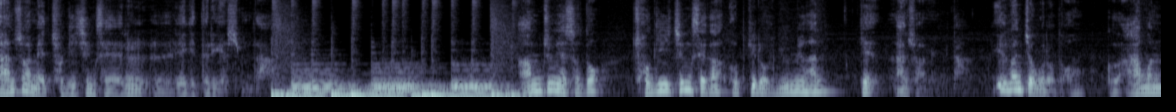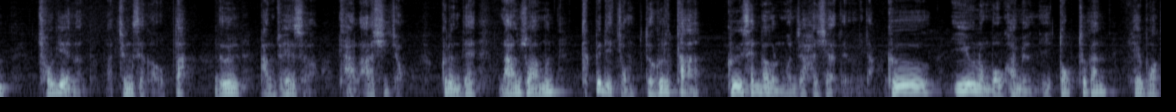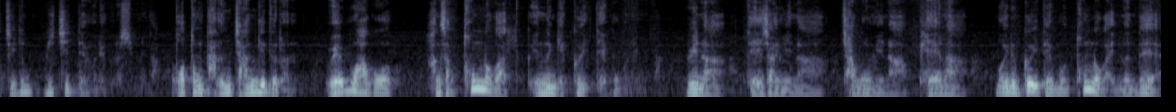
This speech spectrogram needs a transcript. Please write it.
난소암의 초기 증세를 얘기 드리겠습니다. 암 중에서도 초기 증세가 없기로 유명한 게 난소암입니다. 일반적으로도 그 암은 초기에는 증세가 없다. 늘 강조해서 잘 아시죠. 그런데 난소암은 특별히 좀 더 그렇다. 그 생각을 먼저 하셔야 됩니다. 그 이유는 뭐고 하면 이 독특한 해부학적인 위치 때문에 그렇습니다. 보통 다른 장기들은 외부하고 항상 통로가 있는 게 거의 대부분입니다. 위나 대장이나 자궁이나 폐나 뭐 이런 거의 대부분 통로가 있는데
